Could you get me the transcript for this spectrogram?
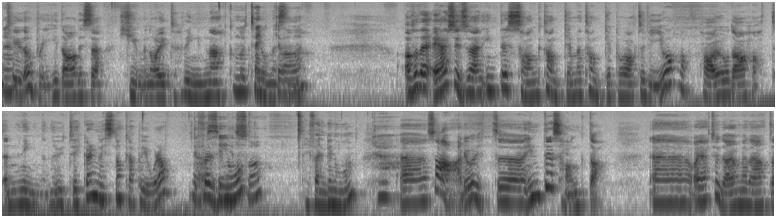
Ja. til å bli da disse humanoid-lignende Kan du tenke deg det? Altså det, jeg syns det er en interessant tanke med tanke på at vi jo har jo da hatt en lignende utvikling, visstnok her på jorda. Ifølge ja, noen. så. Ifølge noen. Uh, så er det jo litt uh, interessant, da. Uh, og jeg tulla jo med det at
